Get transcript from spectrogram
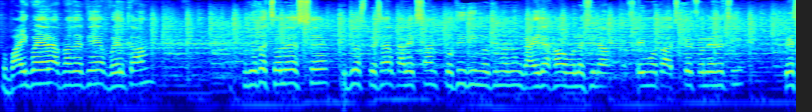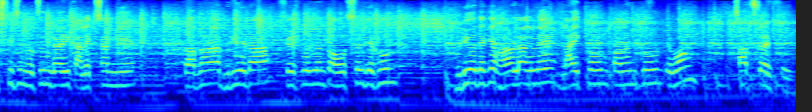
তো বাইক বাজারে আপনাদেরকে ওয়েলকাম পুজো তো চলে এসছে, পুজো স্পেশাল কালেকশান প্রতিদিন নতুন নতুন গাড়ি দেখাবো বলেছিলাম, সেই মতো আজকেও চলে এসেছি। বেশ কিছু নতুন গাড়ি কালেকশান নিয়ে। তো আপনারা ভিডিওটা শেষ পর্যন্ত অবশ্যই দেখুন। ভিডিও দেখে ভালো লাগলে লাইক করুন কমেন্ট করুন এবং সাবস্ক্রাইব করুন।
